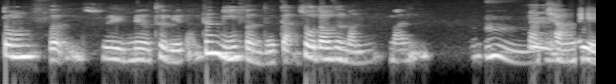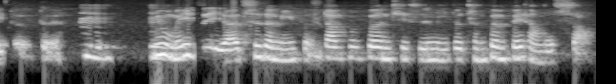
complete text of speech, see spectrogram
冬粉，所以没有特别感，但米粉的感受倒是蛮蛮嗯蛮强烈的，对，嗯，因为我们一直以来吃的米粉，大部分其实米的成分非常的少，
